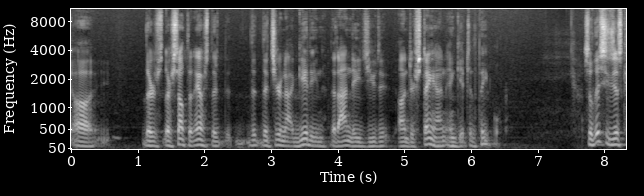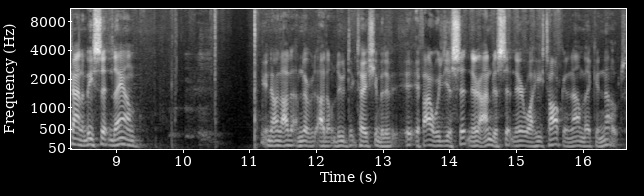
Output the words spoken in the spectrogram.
uh, there's, there's something else that, that, that, you're not getting that I need you to understand and get to the people. So this is just kind of me sitting down. You know, and I, have never, I don't do dictation, but if, if I was just sitting there, I'm just sitting there while he's talking and I'm making notes.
